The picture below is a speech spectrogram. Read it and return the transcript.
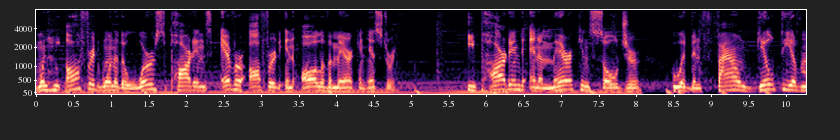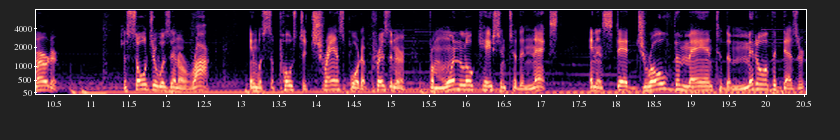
when he offered one of the worst pardons ever offered in all of American history. He pardoned an American soldier who had been found guilty of murder. The soldier was in Iraq and was supposed to transport a prisoner from one location to the next, and instead drove the man to the middle of the desert,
